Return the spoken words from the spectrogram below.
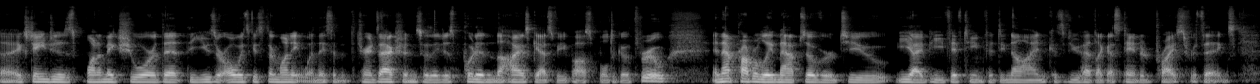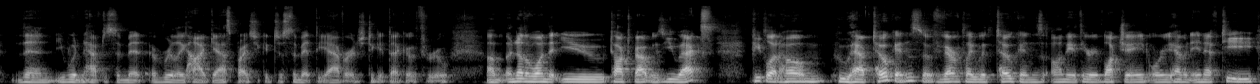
uh, exchanges want to make sure that the user always gets their money when they submit the transaction. So they just put in the highest gas fee possible to go through. And that probably maps over to EIP 1559 because if you had like a standard price for things, then you wouldn't have to submit a really high gas price. You could just submit the average to get that go through. Um, another one that you talked about was UX. People at home who have tokens. So if you've ever played with tokens on the Ethereum blockchain or you have an NFT, you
